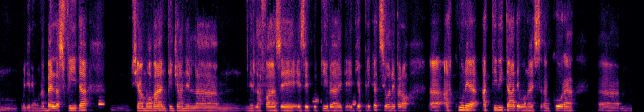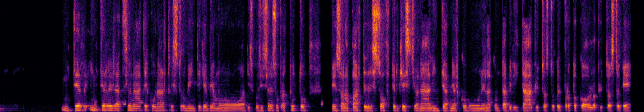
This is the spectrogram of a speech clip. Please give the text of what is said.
mm, dire, una bella sfida. Siamo avanti già nella, mm, nella fase esecutiva e di, applicazione, però eh, alcune attività devono essere ancora eh, inter, interrelazionate con altri strumenti che abbiamo a disposizione, soprattutto penso alla parte del software gestionale interni al comune, la contabilità, piuttosto che il protocollo, piuttosto che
